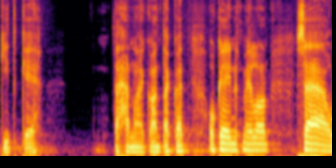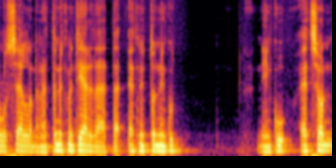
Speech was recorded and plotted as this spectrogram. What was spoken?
kitkeä tähän aikaan. Tai että okei, nyt meillä on sää ollut sellainen, että nyt me tiedetään, että, että nyt on niin kuin, niin kuin, että se on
